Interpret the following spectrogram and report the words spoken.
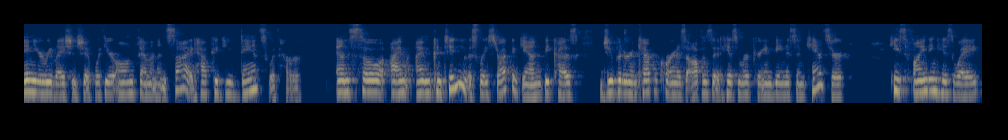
in your relationship with your own feminine side? How could you dance with her and so I'm I'm continuously struck again because Jupiter in Capricorn is opposite his Mercury and Venus in Cancer. He's finding his way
